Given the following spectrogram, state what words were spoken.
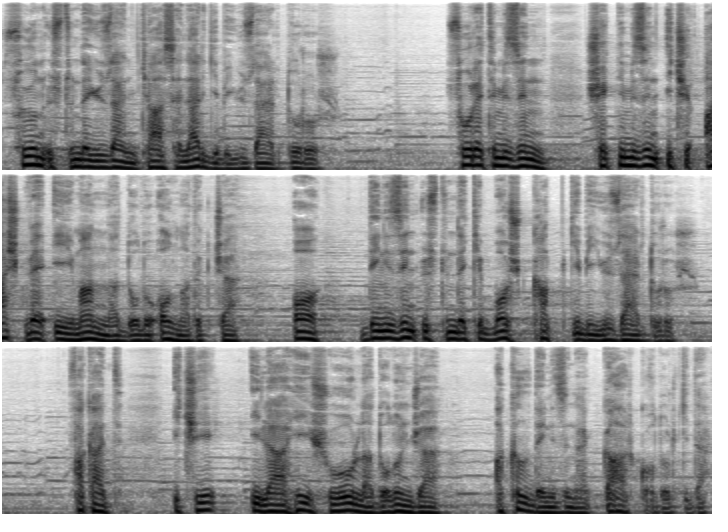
suyun üstünde yüzen kaseler gibi yüzer durur. Suretimizin şeklimizin içi aşk ve imanla dolu olmadıkça o denizin üstündeki boş kap gibi yüzer durur. Fakat içi ilahi şuurla dolunca akıl denizine gark olur gider.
